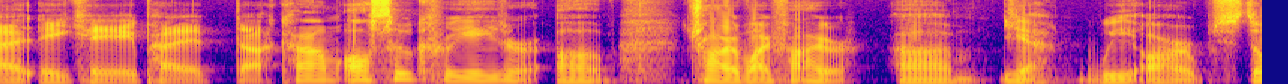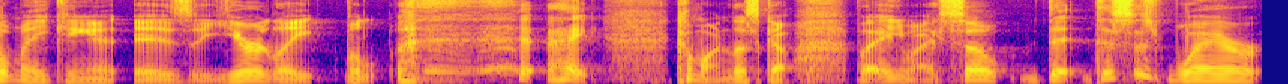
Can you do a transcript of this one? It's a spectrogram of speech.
at akapad.com. Also, creator of Trial by Fire. Um, yeah, we are still making it. it is a year late, but hey, come on, let's go. But anyway, so th- this is where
